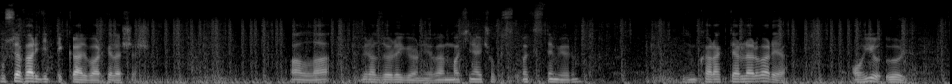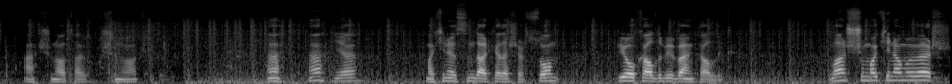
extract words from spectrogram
Bu sefer gittik galiba arkadaşlar. Allah biraz öyle görünüyor. Ben makineyi çok ısıtmak istemiyorum. Bizim karakterler var ya. Ayı öl. Ha şunu at abi. Şunu at. Ha ha ya. Makine ısındı arkadaşlar. Son bir o kaldı bir ben kaldık. Lan şu makinamı ver.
